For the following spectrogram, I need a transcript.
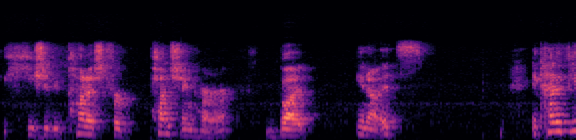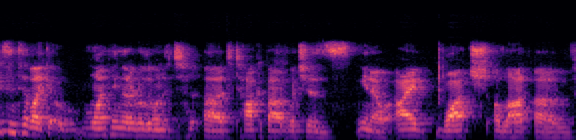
he should be punished for punching her, but you know it's it kind of feeds into like one thing that I really wanted to, uh, to talk about, which is you know I watch a lot of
